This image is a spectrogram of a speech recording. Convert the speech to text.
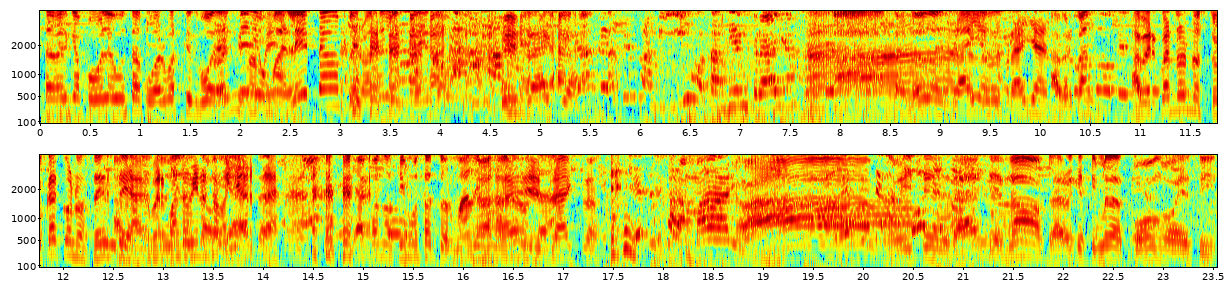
saber, que a Paul le gusta jugar básquetbol. Es medio maleta, pero hace el intento. Exacto. A mi hijo también, Brian. Ah, saludos, Brian. Saludos, Brian. A ver cuándo. A ver cuándo nos toca conocerte, a ver, cuándo vienes a Vallarta. Ya conocimos a tu y buena Ajá, onda. exacto. Este es para Mario. Ah, si muchas gracias. Mario. No, claro que sí me las pongo, eh, sí.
